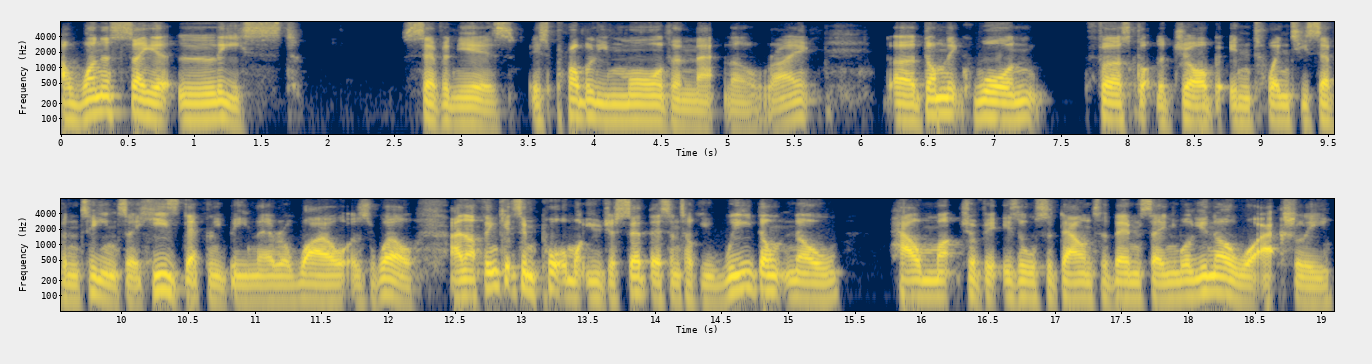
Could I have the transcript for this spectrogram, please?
I want to say at least seven years. It's probably more than that, though, right? Uh, Dominic Warren first got the job in 2017. So he's definitely been there a while as well. And I think it's important what you just said there, Santokie. We don't know how much of it is also down to them saying, well, you know what, actually,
